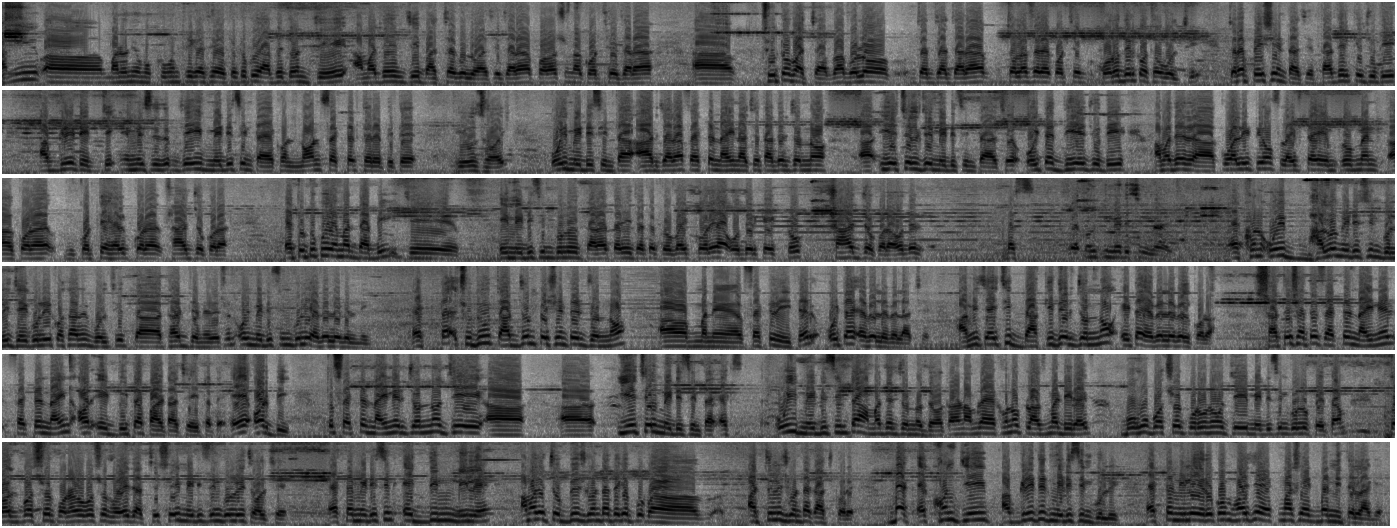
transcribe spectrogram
আমি মাননীয় মুখ্যমন্ত্রীর কাছে এতটুকুই আবেদন যে আমাদের যে বাচ্চাগুলো আছে, যারা পড়াশোনা করছে, যারা ছোট বাচ্চা বা বলো যারা চলাফেরা করছে, বড়দের কথা বলছি, যারা পেশেন্ট আছে, তাদেরকে যদি আপগ্রেডেড যে এমএসি যেই মেডিসিনটা এখন নন ফ্যাক্টর থেরাপিতে ইউজ হয় ওই মেডিসিনটা আর যারা ফ্যাক্টর নাইন আছে তাদের জন্য ইএচএল যে মেডিসিনটা আছে ওইটা দিয়ে যদি আমাদের কোয়ালিটি অফ লাইফটা ইমপ্রুভমেন্ট করা করতে হেল্প করা সাহায্য করা এতটুকুই আমার দাবি যে এই মেডিসিনগুলো তাড়াতাড়ি যাতে প্রোভাইড করে ওদেরকে একটু সাহায্য করা ওদের বাস এখন কি মেডিসিন নাই? এখন ওই ভালো মেডিসিনগুলি যেগুলির কথা আমি বলছি থার্ড জেনারেশন ওই মেডিসিনগুলি অ্যাভেলেবেল নেই। একটা শুধু চারজন পেশেন্টের জন্য মানে ফ্যাক্টর এইটের ওইটা অ্যাভেলেবেল আছে। আমি চাইছি বাকিদের জন্য এটা অ্যাভেলেবেল করা। সাথে সাথে ফ্যাক্টর নাইনের ফ্যাক্টর নাইন আর এইট দুইটা পার্ট আছে এটাতে এ আর বি তো ফ্যাক্টর নাইনের জন্য যে ইএচএল মেডিসিনটা ওই মেডিসিনটা আমাদের জন্য দেওয়া। কারণ আমরা এখনও প্লাজমা ডিরাইভ বহু বছর পুরনো যে মেডিসিনগুলো পেতাম, দশ বছর, পনেরো বছর হয়ে যাচ্ছে, সেই মেডিসিনগুলোই চলছে। একটা মেডিসিন একদিন নিলে আমাদের চব্বিশ ঘণ্টা থেকে আটচল্লিশ ঘণ্টা কাজ করে। বাট এখন যে আপগ্রেডেড মেডিসিনগুলি একটা নিলে এরকম হয় যে এক মাসে একবার নিতে লাগে।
